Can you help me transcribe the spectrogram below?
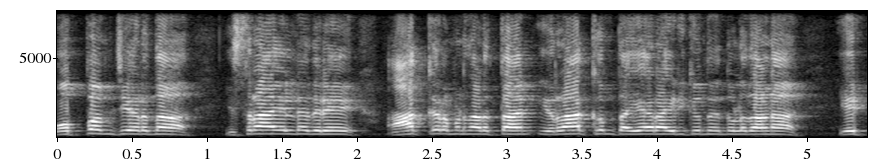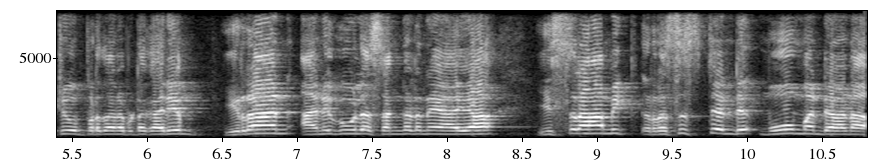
ഒപ്പം ചേർന്ന് ഇസ്രായേലിനെതിരെ ആക്രമണം നടത്താൻ ഇറാഖും തയ്യാറായിരിക്കുന്നു എന്നുള്ളതാണ് ഏറ്റവും പ്രധാനപ്പെട്ട കാര്യം. ഇറാൻ അനുകൂല സംഘടനയായ ഇസ്ലാമിക് റെസിസ്റ്റന്റ് മൂവ്മെന്റ് ആണ്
